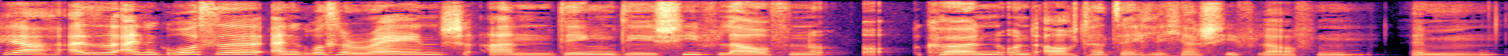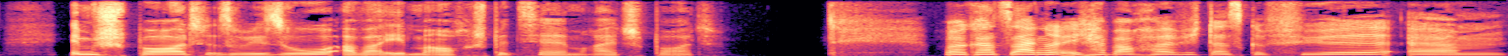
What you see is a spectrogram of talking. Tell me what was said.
Ja, also eine große, eine große Range an Dingen, die schieflaufen können und auch tatsächlich ja schieflaufen. Im, im Sport sowieso, aber eben auch speziell im Reitsport. Ich wollte gerade sagen, ich habe auch häufig das Gefühl, ähm,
